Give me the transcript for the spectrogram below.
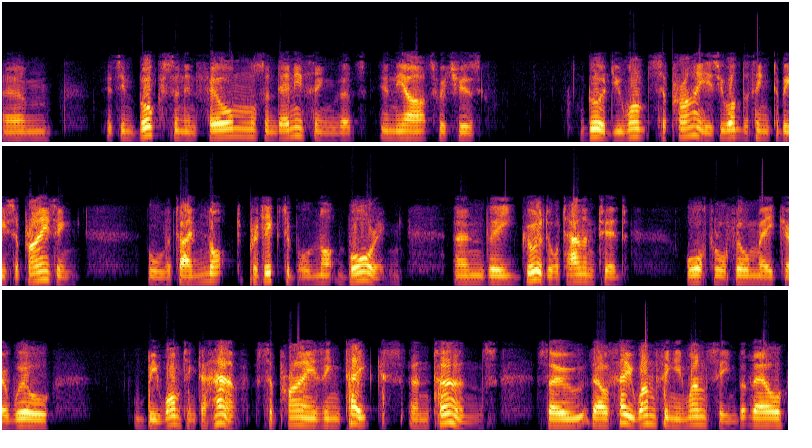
um, it's in books and in films and anything that's in the arts which is good. You want surprise. You want the thing to be surprising all the time, not predictable, not boring. And the good or talented author or filmmaker will be wanting to have surprising takes and turns. So they'll say one thing in one scene, but they'll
